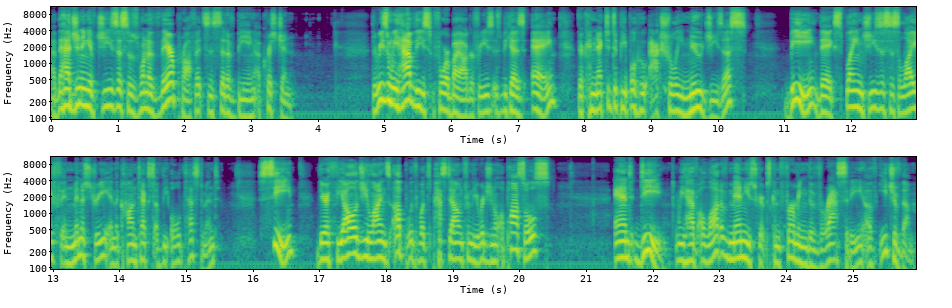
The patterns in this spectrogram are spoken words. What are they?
imagining if Jesus was one of their prophets instead of being a Christian. The reason we have these four biographies is because A, they're connected to people who actually knew Jesus. B, they explain Jesus' life and ministry in the context of the Old Testament. C, their theology lines up with what's passed down from the original apostles. And D, we have a lot of manuscripts confirming the veracity of each of them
